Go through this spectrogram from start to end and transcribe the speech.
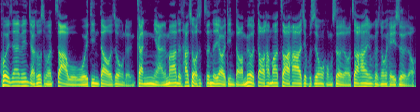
或者在那边讲说什么炸我，我一定到这种人，干你娘！他妈的，他最好是真的要一定到，没有到他妈炸他就不是用红色的哦，炸他有可能用黑色的哦。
